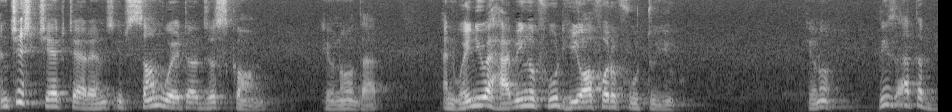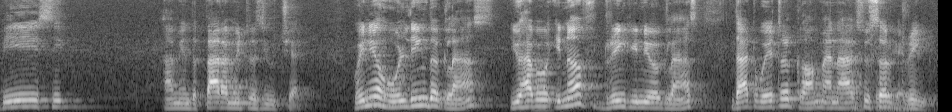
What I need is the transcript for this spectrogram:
And just check Terence if some waiter just come you know that and when you are having a food he offer a food to you. You know these are the basic i mean the parameters you check. When you're holding the glass you have enough drink in your glass that waiter come and asks you sir drink.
